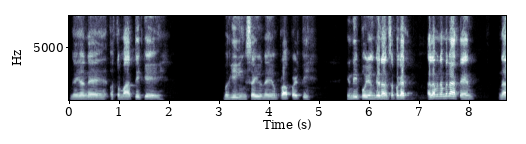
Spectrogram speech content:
Ngayon eh, automatic eh, magiging sayo na yung property. Hindi po yung ganon. Sapagkat alam naman natin na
